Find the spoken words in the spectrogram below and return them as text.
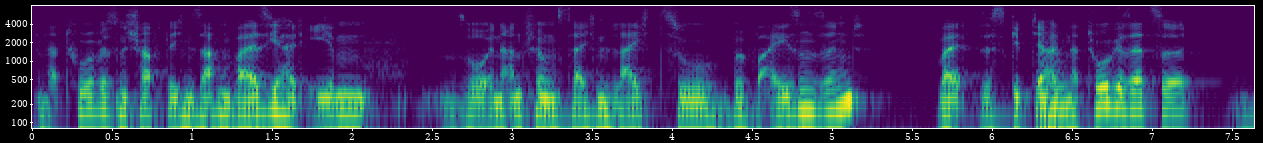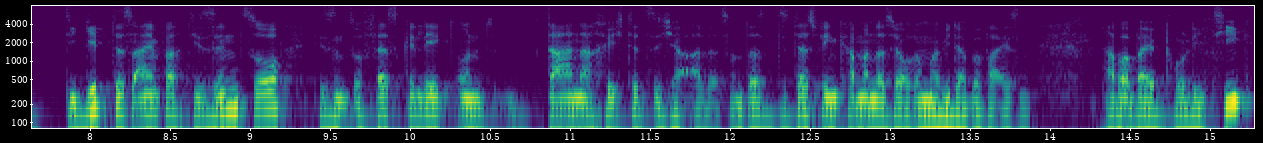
naturwissenschaftlichen Sachen, weil sie halt eben so in Anführungszeichen leicht zu beweisen sind, weil es gibt ja halt Mhm. Naturgesetze, die gibt es einfach, die sind so, die sind so festgelegt und danach richtet sich ja alles. Und das, deswegen kann man das ja auch immer wieder beweisen. Aber bei Politik,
